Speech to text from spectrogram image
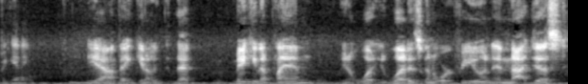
beginning. Yeah, I think, you know, that making a plan, you know, what what is going to work for you and, and not just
